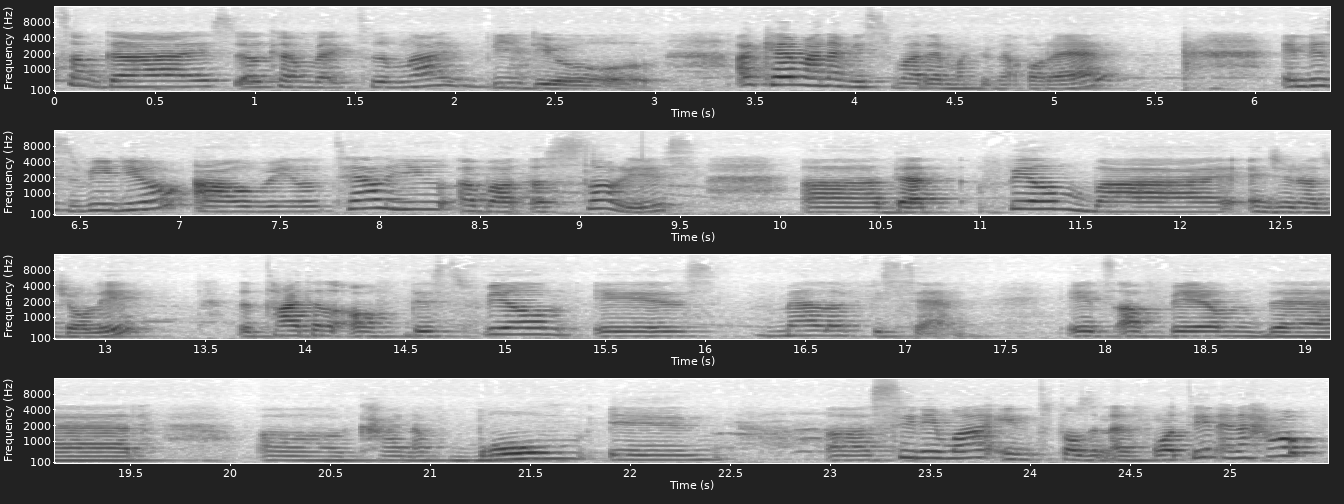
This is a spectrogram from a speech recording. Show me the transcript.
What's up guys? Welcome back to my video. Okay, my name is Maria Magdalena Oren. In this video, I will tell you about a stories uh, that filmed by Angelina Jolie. The title of this film is Maleficent. It's a film that uh, kind of boom in uh, cinema in 2014 and I hope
